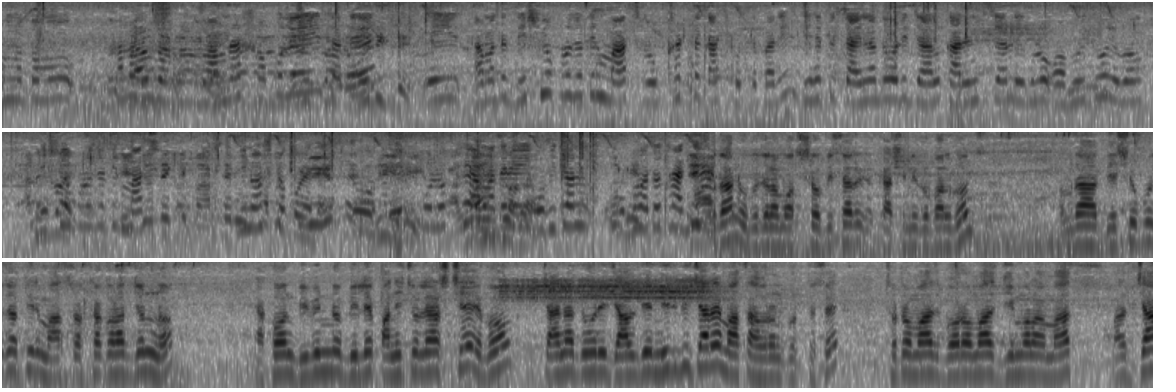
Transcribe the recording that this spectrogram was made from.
অন্যতম ভালো তো আমরা সকলেই যাতে এই আমাদের দেশীয় প্রজাতির মাছ রক্ষার্থে কাজ করতে পারি। যেহেতু চাইনা দুয়ারি জাল কারেন্ট জাল এগুলো অবৈধ এবং দেশীয় প্রজাতির মাছ বিনষ্ট করে দেয়। তো এর উপলক্ষে আমাদের এই অভিযান অব্যাহত থাকবে। প্রধান উপজেলা মৎস্য অফিসার কাশিনী গোপালগঞ্জ। আমরা দেশীয় প্রজাতির মাছ রক্ষা করার জন্য এখন বিভিন্ন বিলে পানি চলে আসছে এবং চায়না দৌড়ি জাল দিয়ে নির্বিচারে মাছ আহরণ করতেছে। ছোট মাছ, বড় মাছ, ডিমলা মাছ মানে যা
